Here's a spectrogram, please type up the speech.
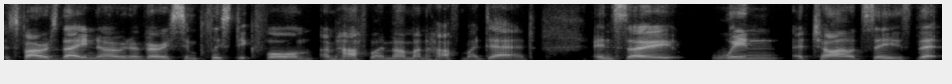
as far as they know in a very simplistic form. I'm half my mum and half my dad. And so when a child sees that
